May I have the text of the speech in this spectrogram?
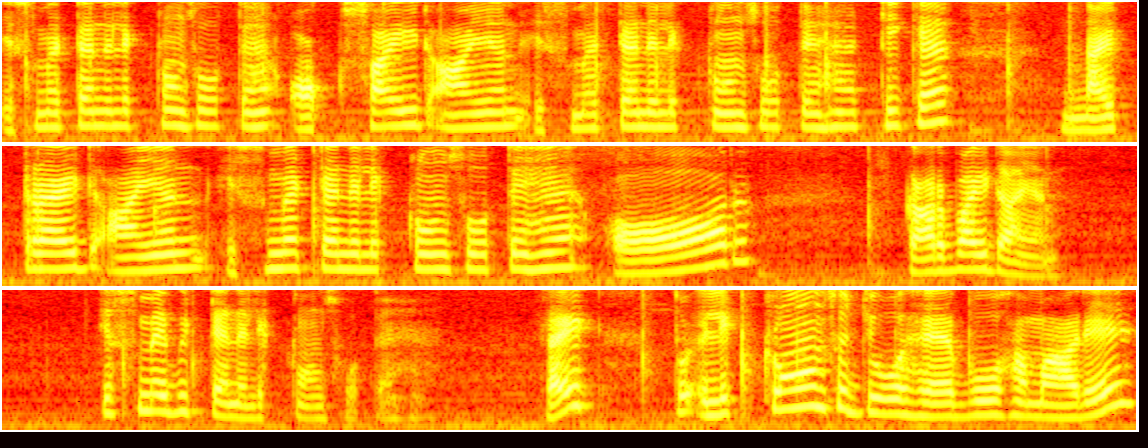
इसमें टेन इलेक्ट्रॉन्स होते हैं। ऑक्साइड आयन, इसमें टेन इलेक्ट्रॉन्स होते हैं। ठीक है? नाइट्राइड आयन, इसमें टेन इलेक्ट्रॉन्स होते हैं और कार्बाइड आयन, इसमें भी टेन इलेक्ट्रॉन्स होते हैं, राइट? तो इलेक्ट्रॉन्स जो है वो हमारे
